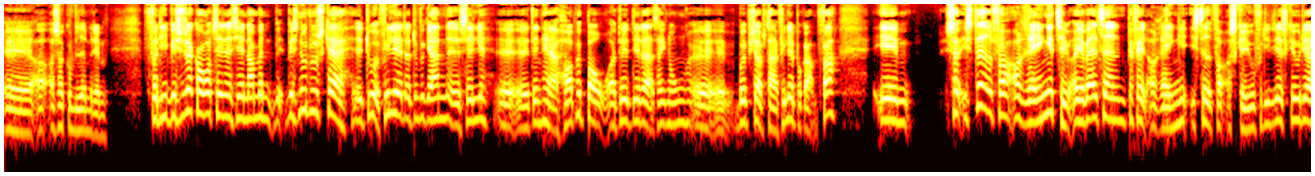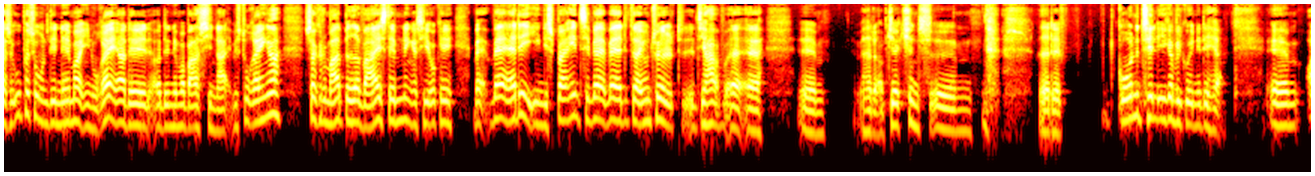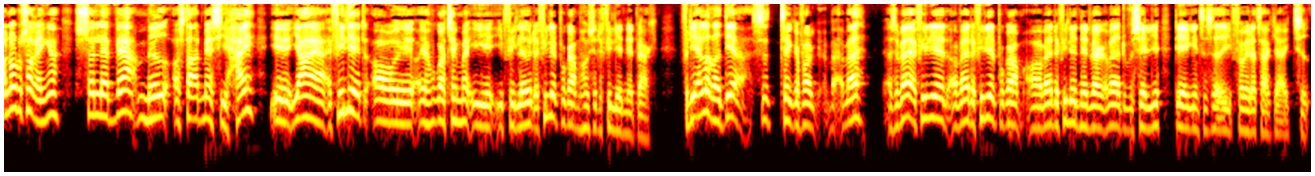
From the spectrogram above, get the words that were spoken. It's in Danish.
øh, og, og så gå videre med dem. Fordi hvis vi så går over til den og siger, Nå, men hvis nu du skal, øh, du er affiliate, og du vil gerne øh, sælge øh, øh den her hoppeborg, og det, det er der altså ikke nogen øh, webshops, der har affiliate-program for, øh, så i stedet for at ringe til, og jeg vil altid anbefale at ringe, i stedet for at skrive, fordi det at skrive, det er altså upersonligt, det er nemmere at ignorere, det, og det er nemmere bare at sige nej. Hvis du ringer, så kan du meget bedre veje stemning og sige, okay, hvad, hvad er det egentlig, spørg ind til, hvad, hvad er det, der eventuelt, de har af, af øh, øh hvad hedder det, objections, øh, hvad hedder det, grunde til ikke at vil gå ind i det her. Øhm, og når du så ringer, så lad være med at starte med at sige, hej, øh, jeg er affiliate, og, øh, og jeg kunne godt tænke mig, at I, I fik lavet et affiliate-program hos et affiliate-netværk. Fordi allerede der, så tænker folk, hvad? Altså, hvad er affiliate, og hvad er et affiliate-program, og hvad er et affiliate-netværk, og hvad er det, du vil sælge? Det er jeg ikke interesseret i. Farvel og tak, jeg har ikke tid.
